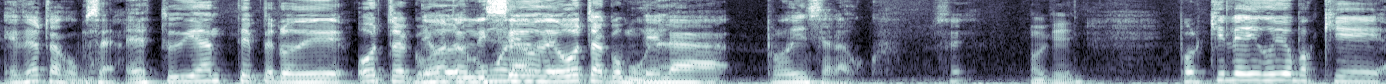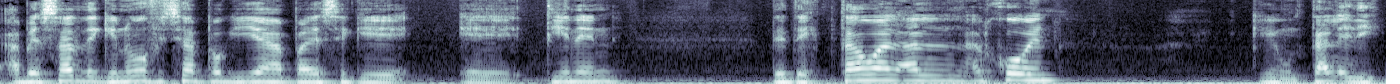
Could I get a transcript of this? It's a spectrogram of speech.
Es de otra O comuna. sea, es estudiante, pero de otra de comuna, otra del liceo comuna de otra comuna. De la provincia de Arauco. ¿sí? Ok. ¿Por qué le digo yo? Porque a pesar de que no es oficial, porque ya parece que eh, tienen detectado al, al- al joven, que un tal Eric,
